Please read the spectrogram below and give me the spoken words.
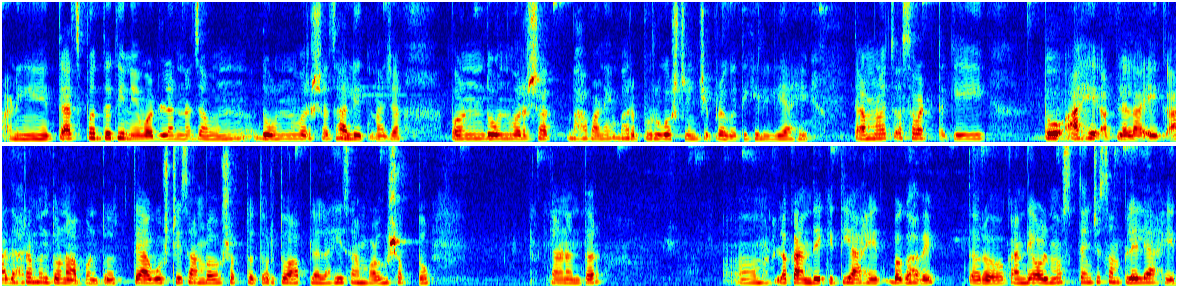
आणि त्याच पद्धतीने वडिलांना जाऊन दोन वर्ष झालीत माझ्या पण दोन वर्षात भावाने भरपूर गोष्टींची प्रगती केलेली आहे. त्यामुळेच असं वाटतं की तो आहे आपल्याला एक आधार म्हणतो ना आपण तो त्या गोष्टी सांभाळू शकतो तर तो आपल्यालाही सांभाळू शकतो. त्यानंतर म्हटलं कांदे किती आहेत बघावे? तर कांदे ऑलमोस्ट त्यांचे संपलेले आहेत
